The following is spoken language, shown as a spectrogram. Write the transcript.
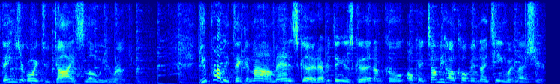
things are going to die slowly around you. You probably thinking, nah, man, it's good. Everything is good. I'm cool. Okay, tell me how COVID 19 went last year.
